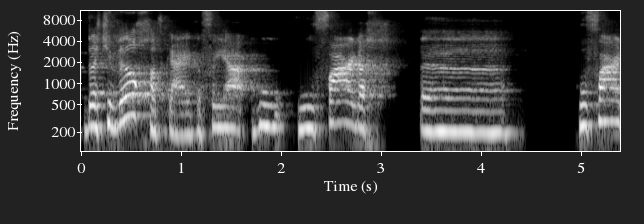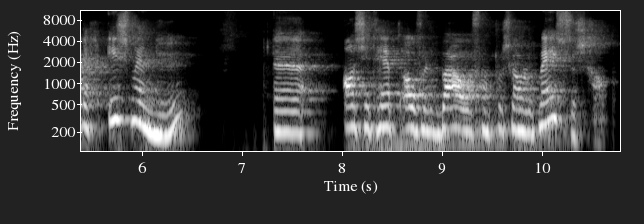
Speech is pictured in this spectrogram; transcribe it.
Dat je wel gaat kijken van ja, hoe, hoe, vaardig, hoe vaardig is men nu als je het hebt over het bouwen van persoonlijk meesterschap.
